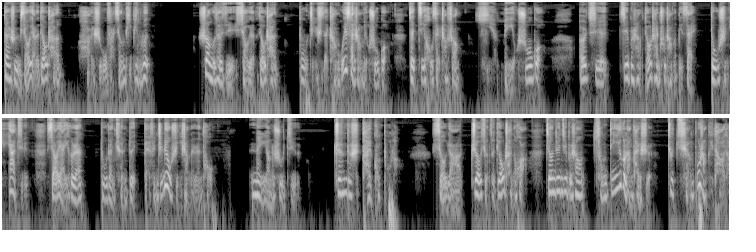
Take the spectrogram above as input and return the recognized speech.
但是与小雅的貂蝉还是无法相提并论。上个赛季，小雅的貂蝉不仅是在常规赛上没有输过，在季后赛场上也没有输过，而且基本上貂蝉出场的比赛都是碾压局，小雅一个人独占全队百分之六十以上的人头，那样的数据真的是太恐怖了。小雅只要选择貂蝉的话，将军基本上从第一个蓝开始就全部让给他的。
